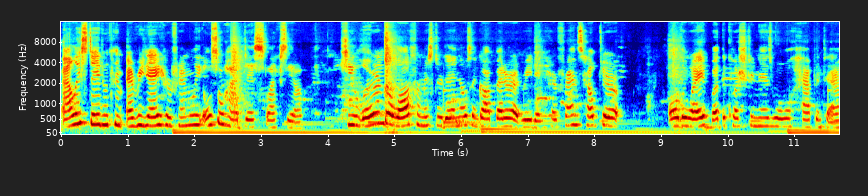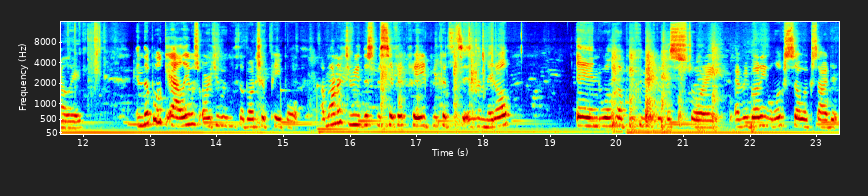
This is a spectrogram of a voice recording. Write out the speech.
Allie stayed with him every day. Her family also had dyslexia. She learned a lot from Mr. Daniels and got better at reading. Her friends helped her all the way, but the question is what will happen to Allie? In the book, Allie was arguing with a bunch of people. I wanted to read the specific page because it's in the middle and will help you connect with the story. Everybody looks so excited.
